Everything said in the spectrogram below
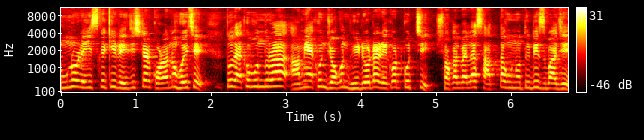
নুনো রেইসকে কি রেজিস্টার করানো হয়েছে? তো দেখো বন্ধুরা, আমি এখন যখন ভিডিওটা রেকর্ড করছি, সকালবেলা সাতটা উনতিরিশ বাজে,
